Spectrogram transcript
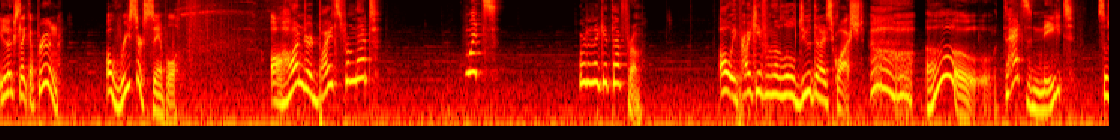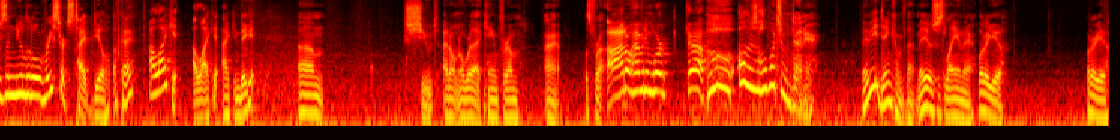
He looks like a prune. Oh, research sample. A hundred bytes from that? What? Where did I get that from? Oh, he probably came from the little dude that I squashed. oh, that's neat. So there's a new little research type deal. Okay, I like it. I like it. I can dig it. Um, shoot, I don't know where that came from. All right, let's run. Oh, I don't have any more. Oh, there's a whole bunch of them down here. Maybe it didn't come from that. Maybe it was just laying there. What are you? What are you?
